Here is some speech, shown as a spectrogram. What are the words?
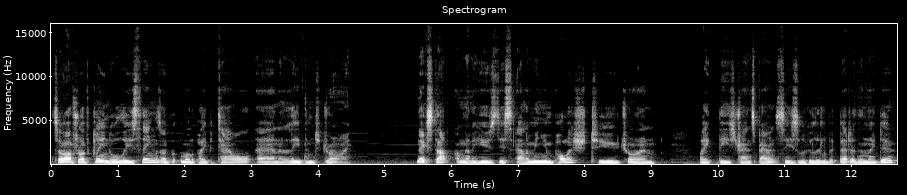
So after I've cleaned all these things, I put them on a paper towel and leave them to dry. Next up, I'm going to use this aluminium polish to try and make these transparencies look a little bit better than they do.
